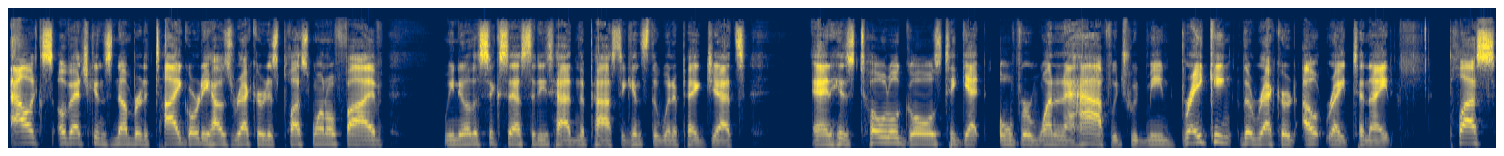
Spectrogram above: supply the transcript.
Alex Ovechkin's number to tie Gordie Howe's record is plus 105. We know the success that he's had in the past against the Winnipeg Jets and his total goals to get over one and a half, which would mean breaking the record outright tonight, plus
